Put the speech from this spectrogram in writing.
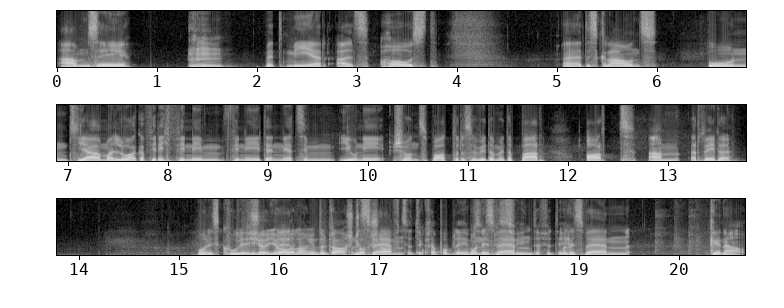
am See mit mir als Host äh, des Grounds. Und ja, mal schauen, vielleicht finde ich, find ich dann jetzt im Juni schon einen Spot oder so wieder mit ein paar Art am Reden. Wo ich es cool Du hast ja finde. jahrelang in der Gastro Und es geschafft, sollte kein Problem und sein, es wären, finden für dich. und es wären genau,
